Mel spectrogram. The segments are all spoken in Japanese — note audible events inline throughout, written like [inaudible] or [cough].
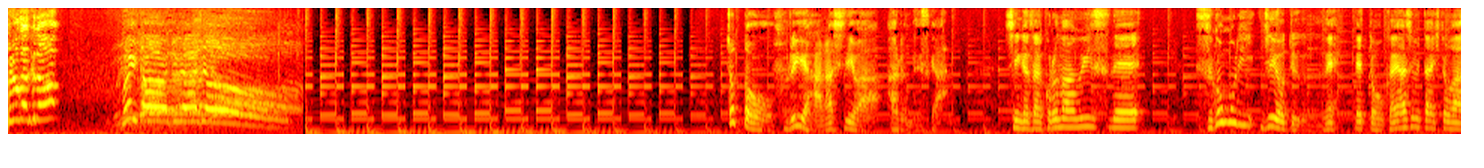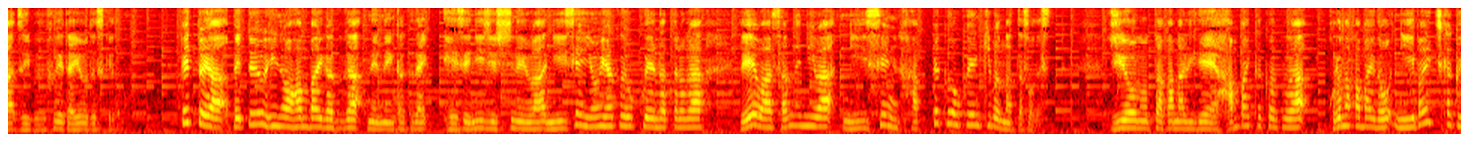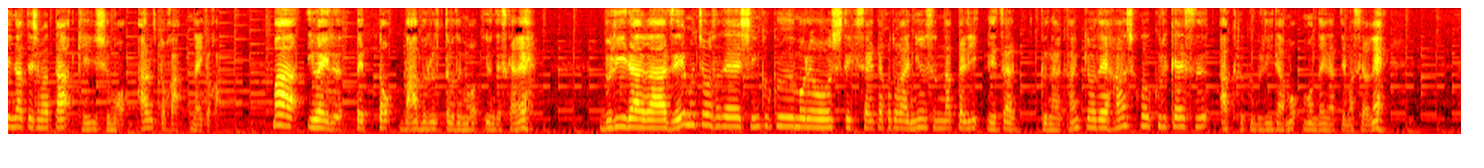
黒学の V トークラジオ。ちょっと古い話ではあるんですが新型コロナウイルスで巣ごもり需要ということでねペットを飼い始めた人が随分増えたようですけどもペットやペット用品の販売額が年々拡大。平成27年は2400億円だったのが令和3年には2800億円規模になったそうです。需要の高まりで販売価格がコロナ禍前の2倍近くになってしまった犬種もあるとかないとか。まあいわゆるペットバブルとでも言うんですかね。ブリーダーが税務調査で申告漏れを指摘されたことがニュースになったり劣悪な環境で繁殖を繰り返す悪徳ブリーダーも問題になっていますよね。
